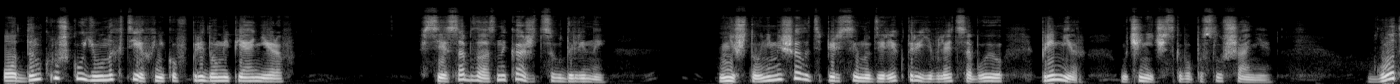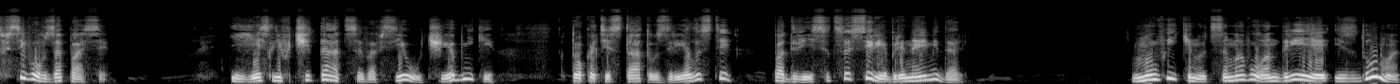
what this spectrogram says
отдан кружку юных техников при Доме пионеров. Все соблазны, кажется, удалены. Ничто не мешало теперь сыну директора являть собою пример ученического послушания. Год всего в запасе. И если вчитаться во все учебники, то к аттестату зрелости подвесится серебряная медаль. Но выкинуть самого Андрея из дома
